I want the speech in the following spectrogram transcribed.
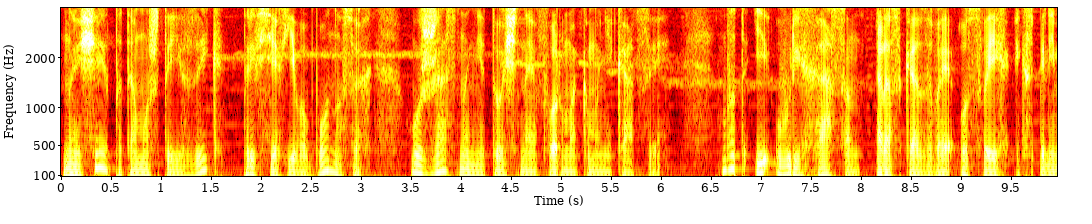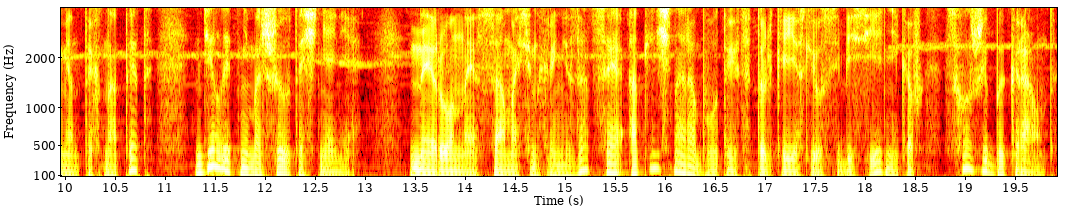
но еще и потому, что язык при всех его бонусах ужасно неточная форма коммуникации. Вот и Ури Хасан, рассказывая о своих экспериментах на TED, делает небольшое уточнение. Нейронная самосинхронизация отлично работает только если у собеседников схожий бэкграунд.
